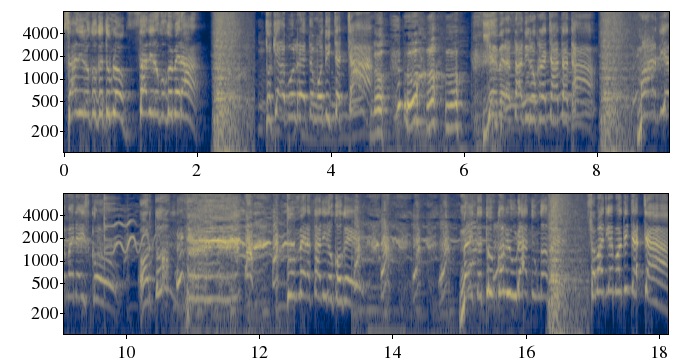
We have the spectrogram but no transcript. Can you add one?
शादी रोकोगे तुम लोग? शादी रोकोगे मेरा? तो क्या बोल रहे थे मोदी चचा? no. ये मेरा शादी रोकना चाहता था। मार दिया मैंने इसको। और तुम? तुम मेरा शादी रोकोगे। नहीं तो तुमको भी उड़ा दूँगा मैं। समझ गए मोदी चाचा?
